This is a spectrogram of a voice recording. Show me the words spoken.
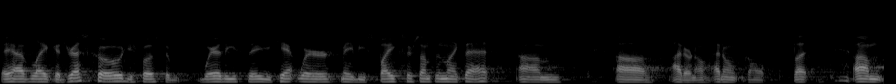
they have like a dress code. You're supposed to wear these things. You can't wear maybe spikes or something like that. Um, uh, I don't know. I don't golf. But um,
